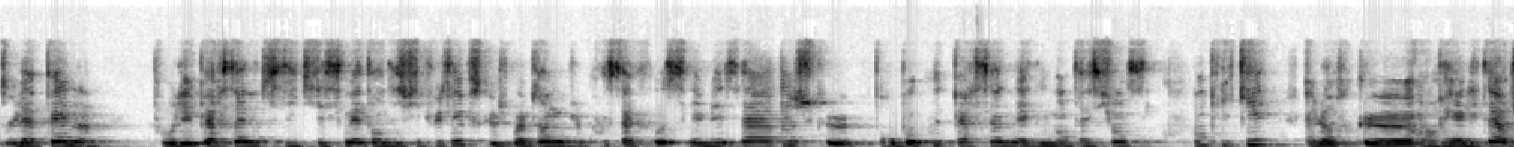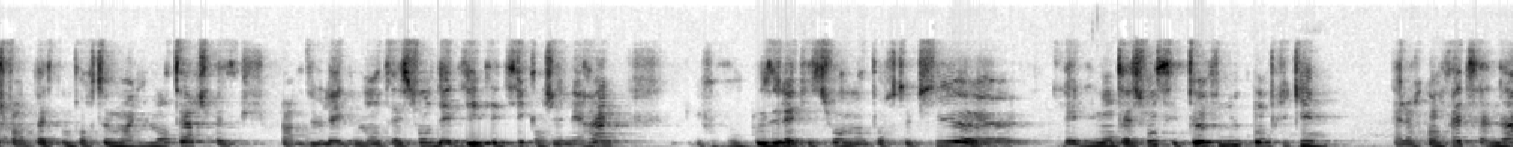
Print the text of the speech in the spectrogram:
de la peine pour les personnes qui, qui, se mettent en difficulté, parce que je vois bien que du coup ça fausse les messages, que pour beaucoup de personnes l'alimentation c'est compliqué, alors que en réalité, alors je parle pas de comportement alimentaire, je parle de l'alimentation, de la diététique en général. Vous vous posez la question à n'importe qui, euh, l'alimentation c'est devenu compliqué. Mm alors qu'en fait, ça n'a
